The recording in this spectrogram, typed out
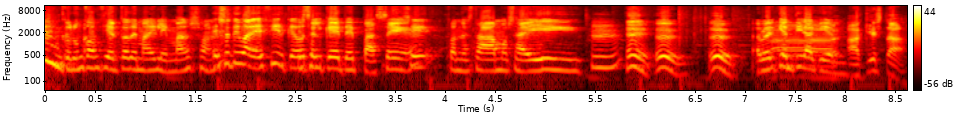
con un concierto de Marilyn Manson. Eso te iba a decir, que que es el que te pasé Sí. cuando estábamos ahí. Mm. Eh, eh, eh. A ver quién tira a quién. Ah, Aquí está,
